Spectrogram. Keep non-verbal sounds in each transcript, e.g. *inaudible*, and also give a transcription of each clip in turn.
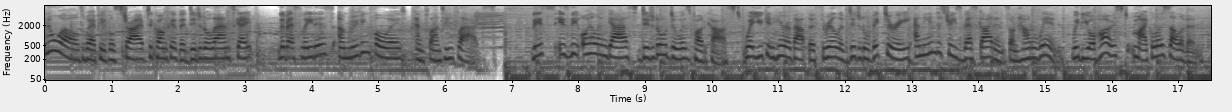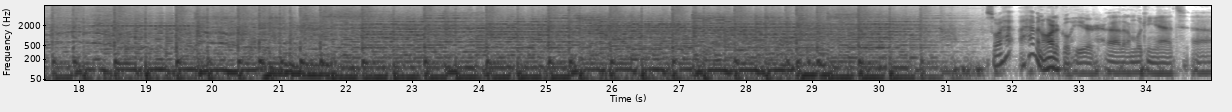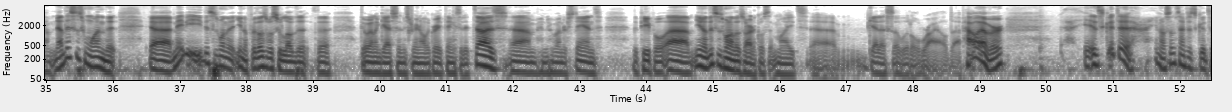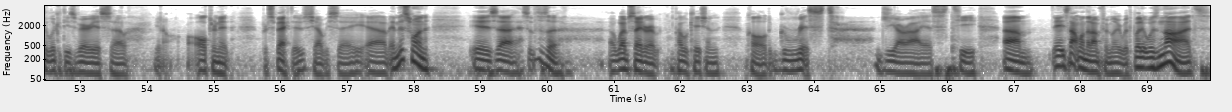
In a world where people strive to conquer the digital landscape, the best leaders are moving forward and planting flags. This is the Oil and Gas Digital Doers podcast, where you can hear about the thrill of digital victory and the industry's best guidance on how to win with your host, Michael O'Sullivan. An article here uh, that I'm looking at. Um, now this is one that uh, maybe this is one that you know for those of us who love the, the, the oil and gas industry and all the great things that it does um, and who understand the people. Uh, you know this is one of those articles that might um, get us a little riled up. However, it's good to you know sometimes it's good to look at these various uh, you know alternate perspectives, shall we say? Um, and this one is uh, so this is a a website or a publication called Grist, G R I S T. Um, it's not one that I'm familiar with, but it was not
